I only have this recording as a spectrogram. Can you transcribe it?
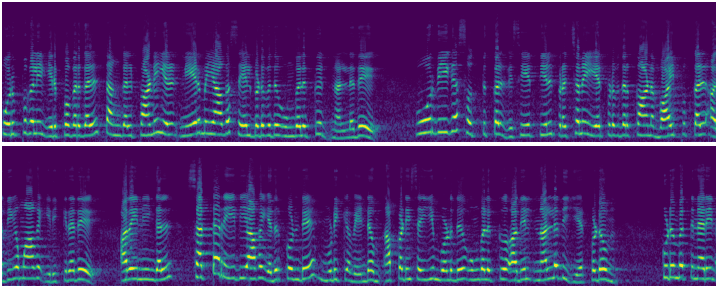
பொறுப்புகளில் இருப்பவர்கள் தங்கள் பணியில் நேர்மையாக செயல்படுவது உங்களுக்கு நல்லது. பூர்வீக சொத்துக்கள் விஷயத்தில் பிரச்சனை ஏற்படுவதற்கான வாய்ப்புகள் அதிகமாக இருக்கிறது. அதை நீங்கள் சட்ட ரீதியாக எதிர்கொண்டு முடிக்க வேண்டும். அப்படி செய்யும் பொழுது உங்களுக்கு அதில் நல்லது ஏற்படும். குடும்பத்தினரின்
